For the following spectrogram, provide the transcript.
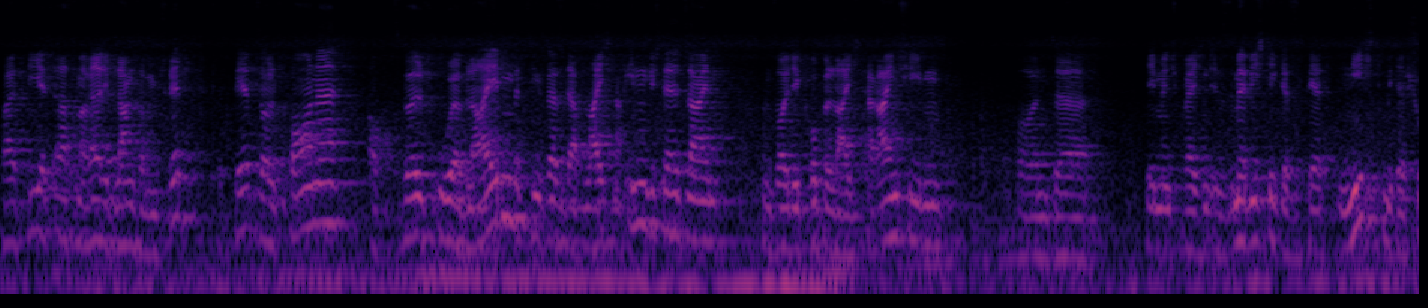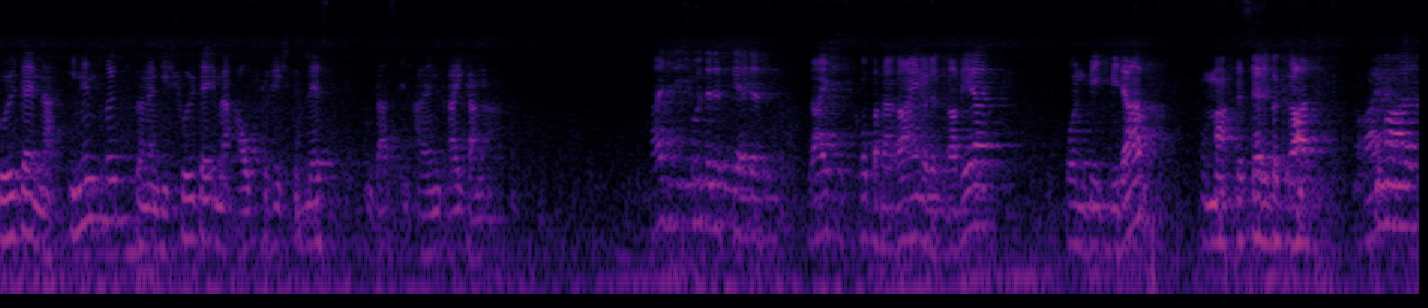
Das heißt, hier jetzt erstmal relativ langsam im Schritt. Das Pferd soll vorne auf 12 Uhr bleiben, beziehungsweise darf leicht nach innen gestellt sein und soll die Gruppe leicht hereinschieben. Und äh, dementsprechend ist es immer wichtig, dass das Pferd nicht mit der Schulter nach innen drückt, sondern die Schulter immer aufgerichtet lässt und das in allen drei Gangarten. Halte die Schulter des Pferdes leichtes Gruppe herein oder Travers und bieg wieder ab und mache dasselbe gerade noch einmal.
